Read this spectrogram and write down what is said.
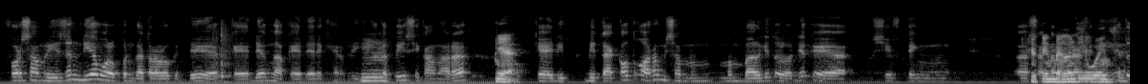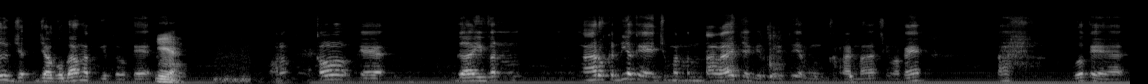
for some reason dia walaupun gak terlalu gede ya kayak dia nggak kayak Derek Henry gitu Hmm. tapi si Kamara Iya. kayak di, di tackle tuh orang bisa mem- membal gitu loh. Dia kayak shifting uh, Shifting balance, itu ja- jago banget gitu. Kayak iya. orang tackle kayak nggak even ngaruh ke dia kayak cuman mental aja gitu. Itu yang keren banget sih. Makanya ah gue kayak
